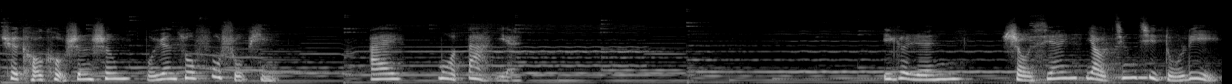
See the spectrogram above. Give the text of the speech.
却口口声声不愿做附属品，哀莫大焉。一个人首先要经济独立。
